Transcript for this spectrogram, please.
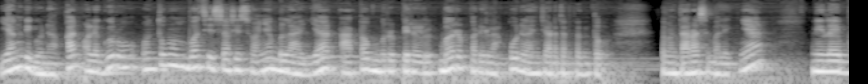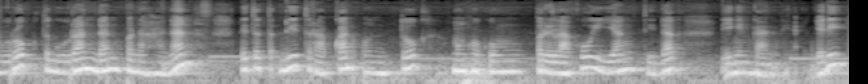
yang digunakan oleh guru untuk membuat siswa-siswanya belajar atau berperilaku dengan cara tertentu. Sementara sebaliknya, Nilai buruk, teguran, dan penahanan diterapkan untuk menghukum perilaku yang tidak diinginkan. Jadi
